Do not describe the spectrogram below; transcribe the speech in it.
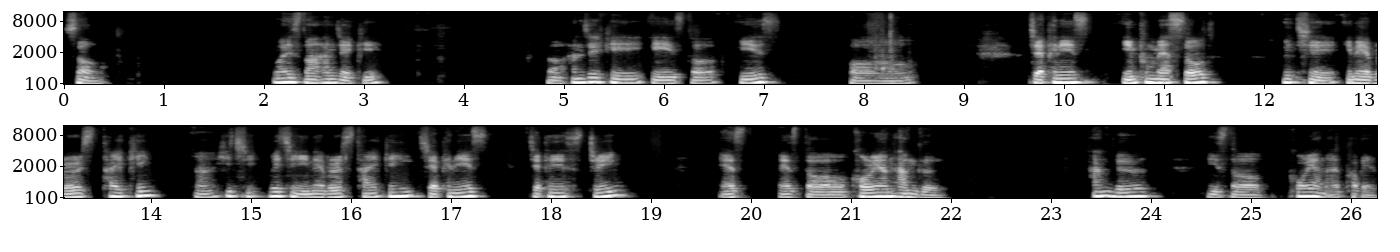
So, what is the HanJP? The HanJP is the is a Japanese input method which enables typing, uh, which, which enables typing Japanese Japanese string as, as the Korean Hangul. Hangul is the Korean alphabet.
